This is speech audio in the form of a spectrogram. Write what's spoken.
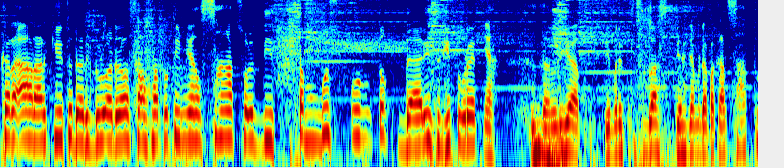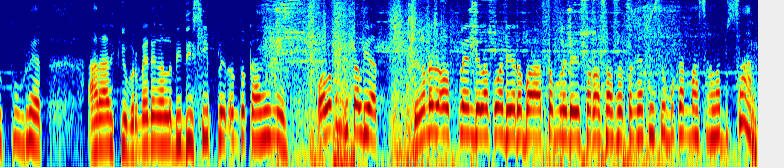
Karena RRQ itu dari dulu adalah salah satu tim yang sangat sulit ditembus untuk dari segi turretnya. Dan lihat, di menit 11 dia hanya mendapatkan satu turret. RRQ bermain dengan lebih disiplin untuk kali ini. Walaupun kita lihat, dengan ada outplay dilakukan di arah bottom lane dari seorang Sasa, ternyata itu bukan masalah besar.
